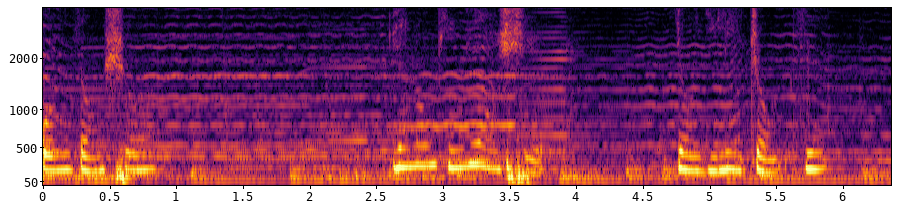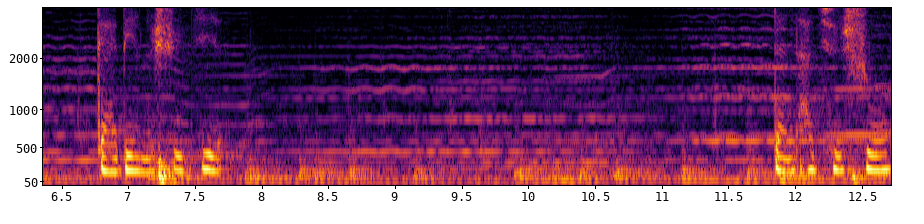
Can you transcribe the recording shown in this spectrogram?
我们总说，袁隆平院士用一粒种子改变了世界，但他却说，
